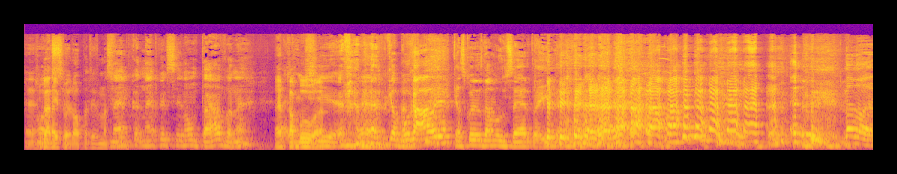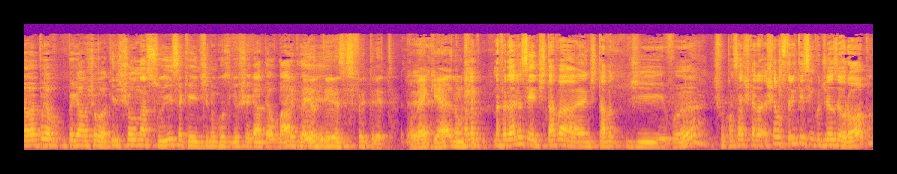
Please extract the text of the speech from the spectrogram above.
É, lugares Europa teve uma Na época, na época que você não tava, né? Na época gente- boa. É, na época boa. Época áurea. Que as coisas davam certo aí. Né? não, não, eu vou pegar um show, aquele show na Suíça que a gente não conseguiu chegar até o bar. que daí- Meu Deus, isso foi treta. Como é que é? Não Mas che- na, na verdade, assim, a gente tava, a gente tava de van, a gente foi passar, acho que, era, acho que eram uns 35 dias na Europa,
